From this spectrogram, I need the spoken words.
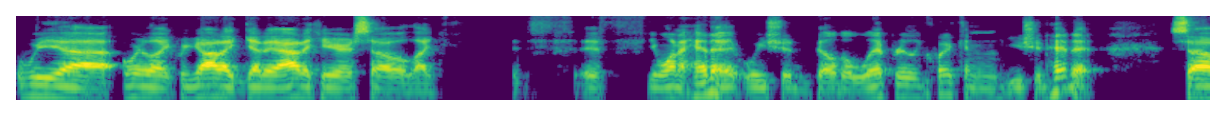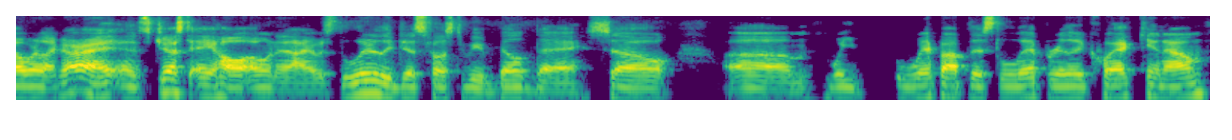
we uh we're like, we gotta get it out of here. So like if if you want to hit it, we should build a lip really quick and you should hit it. So we're like, all right, and it's just A Hall Owen and I. Was literally just supposed to be a build day. So um we whip up this lip really quick, you know.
